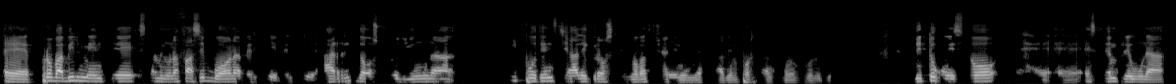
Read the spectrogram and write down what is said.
eh, probabilmente siamo in una fase buona perché? perché a ridosso di una potenziale grossa innovazione in un mercato importante come quello di Detto questo, è, è sempre una,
